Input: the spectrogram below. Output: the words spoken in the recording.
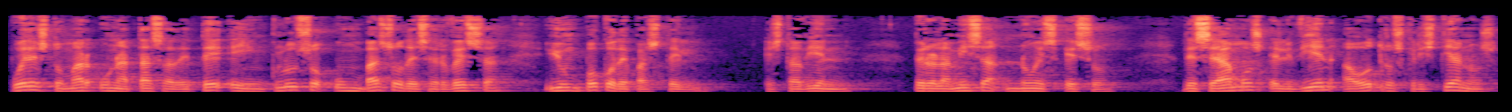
puedes tomar una taza de té e incluso un vaso de cerveza y un poco de pastel. Está bien, pero la misa no es eso. Deseamos el bien a otros cristianos,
